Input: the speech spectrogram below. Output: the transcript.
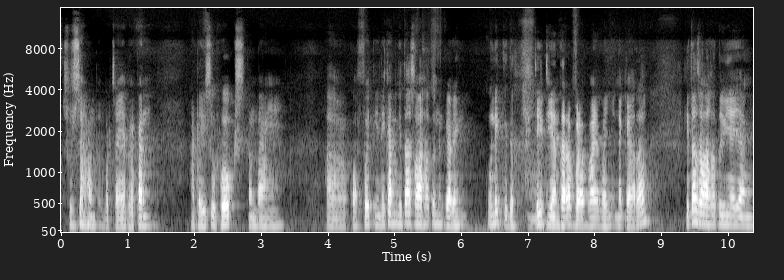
susah untuk percaya bahkan ada isu hoax tentang uh, COVID ini kan kita salah satu negara yang unik gitu. Jadi di antara beberapa banyak negara kita salah satunya yang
